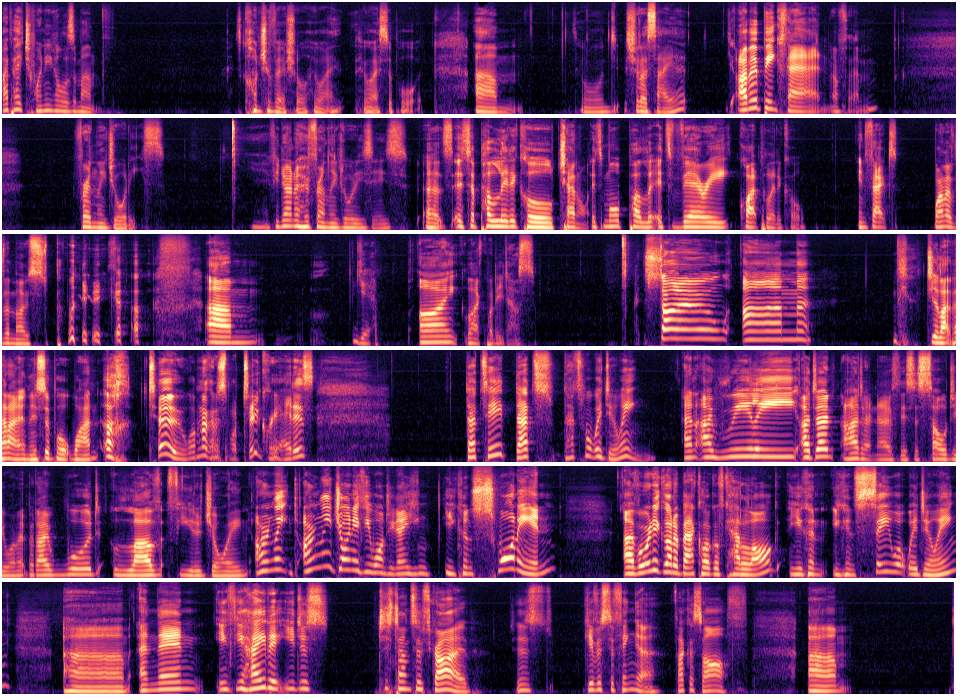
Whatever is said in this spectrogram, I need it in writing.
I pay twenty dollars a month. It's controversial who I who I support. Um, or should I say it? I'm a big fan of them. Friendlyjordies. If you don't know who Friendlyjordies is, uh, it's, it's, a political channel. It's more poli- It's very quite political. In fact, one of the most political. um, yeah, I like what he does. So, um, do you like that? I only support one. Ugh, two. I'm not going to support two creators. That's it. That's that's what we're doing and I really, I don't, I don't know if there's a sold you on it, but I would love for you to join. Only, only join if you want to. Now you can, you can swan in. I've already got a backlog of catalog. You can, you can see what we're doing. Um, and then if you hate it, you just just unsubscribe. Just give us a finger. Fuck us off. Um,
